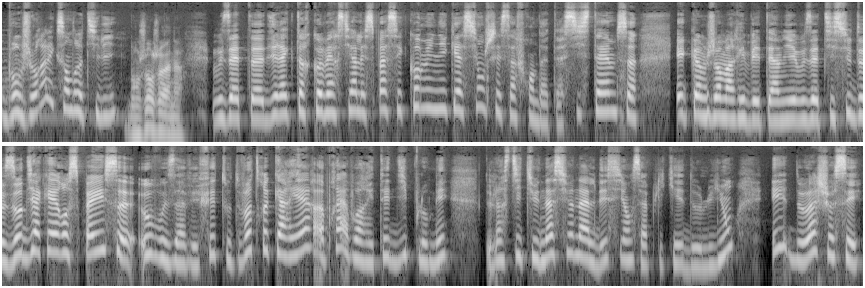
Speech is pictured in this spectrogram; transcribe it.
Bonjour Alexandre Tilly. Bonjour Johanna. Vous êtes euh, directeur commercial espace et communication chez Safran Data Systems. Et comme Jean-Marie Bétermier, vous êtes issu de Zodiac Aerospace où vous avez fait toute votre carrière après avoir été diplômé de l'Institut national des sciences appliquées de Lyon et de HEC.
